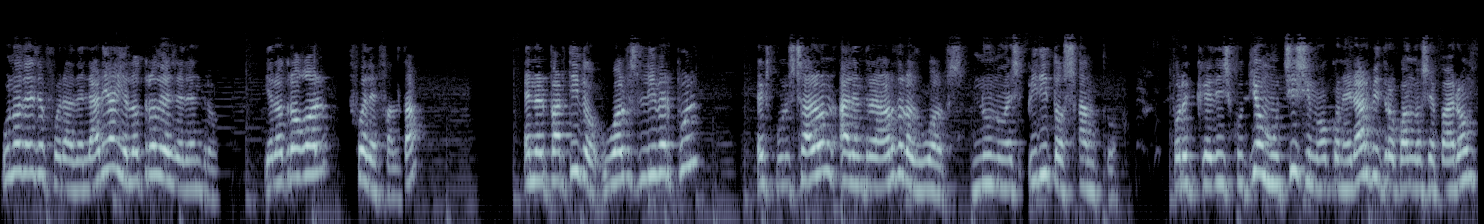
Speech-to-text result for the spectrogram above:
uno desde fuera del área y el otro desde dentro. Y el otro gol fue de falta. En el partido Wolves-Liverpool expulsaron al entrenador de los Wolves, Nuno Espíritu Santo, porque discutió muchísimo con el árbitro cuando se paró,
